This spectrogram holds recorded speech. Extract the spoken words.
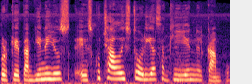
Porque también ellos, he escuchado historias aquí en el campo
